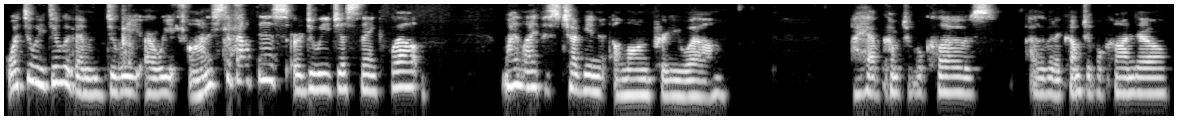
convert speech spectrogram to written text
what do we do with them? Do we are we honest about this or do we just think, well, my life is chugging along pretty well. I have comfortable clothes. I live in a comfortable condo.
